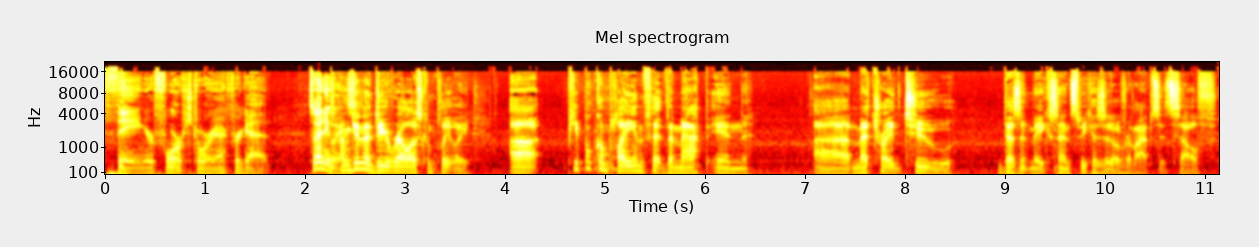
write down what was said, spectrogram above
thing or four story. I forget. So, anyways, I'm gonna derail us completely. Uh, people complain that the map in uh, Metroid Two doesn't make sense because it overlaps itself,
